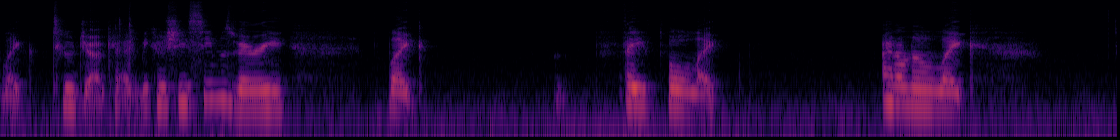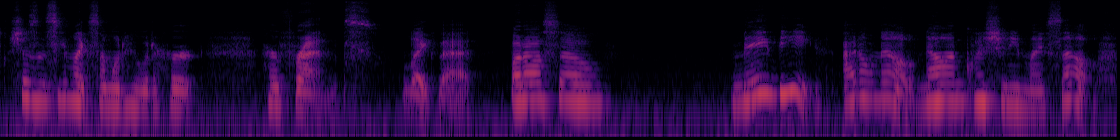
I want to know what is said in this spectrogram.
like, to Jughead. Because she seems very, like, faithful, like, I don't know, like, she doesn't seem like someone who would hurt her friends like that. But also, maybe. I don't know. Now I'm questioning myself.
